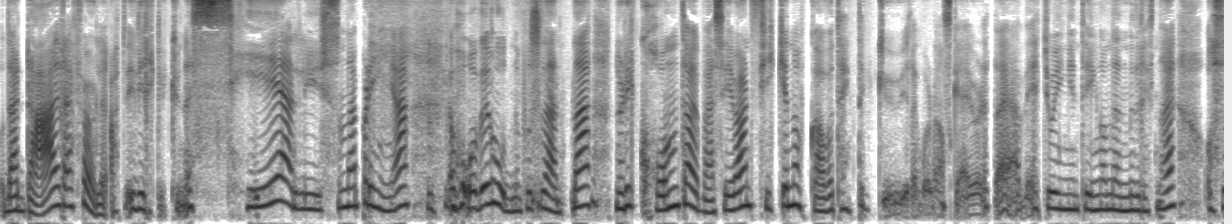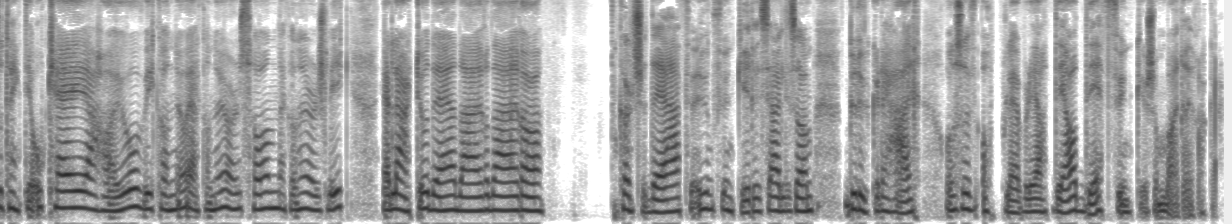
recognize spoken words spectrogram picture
Og det er der jeg føler at vi virkelig kunne se lysene plinge over hodene på studentene. Når de kom til arbeidsgiveren, fikk en oppgave og tenkte guri, hvordan skal jeg gjøre dette, jeg vet jo ingenting om denne bedriften her, og så tenkte jeg ok, jeg har jo, vi kan jo, jeg kan jo gjøre det sånn, jeg kan gjøre det slik. Jeg lærte jo det der og der, og kanskje det funker hvis jeg liksom bruker det her, og så opplever de at det ja, det funker som bare rakkeren.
